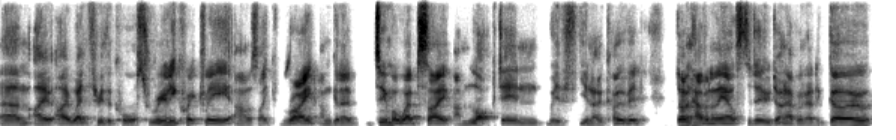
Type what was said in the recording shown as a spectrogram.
Um, I, I, went through the course really quickly. I was like, right, I'm going to do my website. I'm locked in with, you know, COVID. Don't have anything else to do. Don't have anywhere to go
